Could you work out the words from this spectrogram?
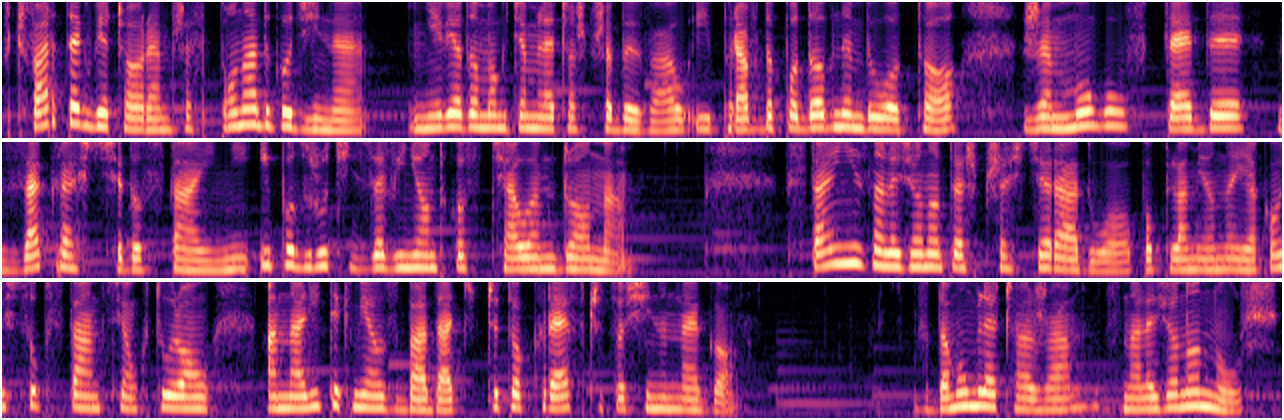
W czwartek wieczorem przez ponad godzinę Nie wiadomo, gdzie mleczarz przebywał, i prawdopodobnym było to, że mógł wtedy zakraść się do stajni i podrzucić zawiniątko z ciałem Johna. W stajni znaleziono też prześcieradło poplamione jakąś substancją, którą analityk miał zbadać, czy to krew, czy coś innego. W domu mleczarza znaleziono nóż,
